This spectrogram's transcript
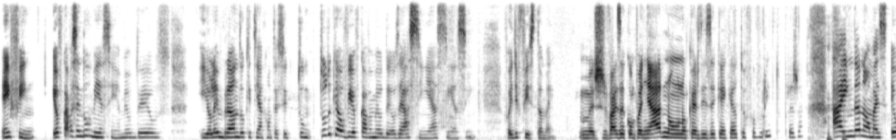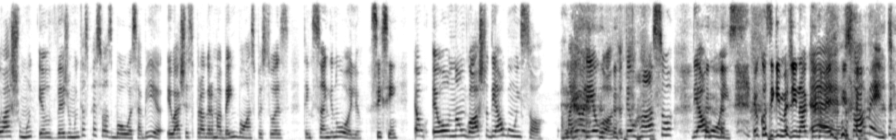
enfim, eu ficava sem dormir assim, meu Deus. E eu lembrando o que tinha acontecido, tu, tudo que eu via eu ficava, meu Deus, é assim, é assim, é assim. Foi difícil também. Mas vais acompanhar, não, não queres dizer quem é que é o teu favorito para já? Ainda não, mas eu acho muito. Eu vejo muitas pessoas boas, sabia? Eu acho esse programa bem bom. As pessoas têm sangue no olho. Sim, sim. Eu, eu não gosto de alguns só. A maioria eu gosto. Eu tenho um ranço de alguns. Eu consigo imaginar que é. Somente.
